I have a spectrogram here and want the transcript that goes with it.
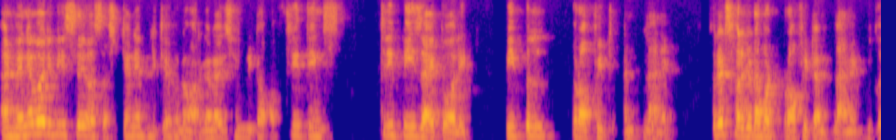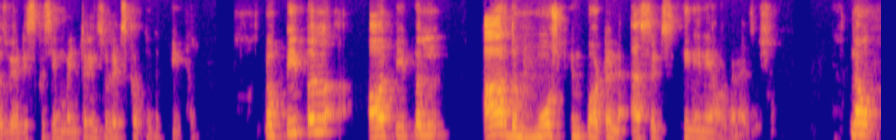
And whenever we say a sustainability of an organization, we talk of three things, three P's I call it, people, profit, and planet. So let's forget about profit and planet because we are discussing mentoring. So let's come to the people. Now, people or people are the most important assets in any organization. Now,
